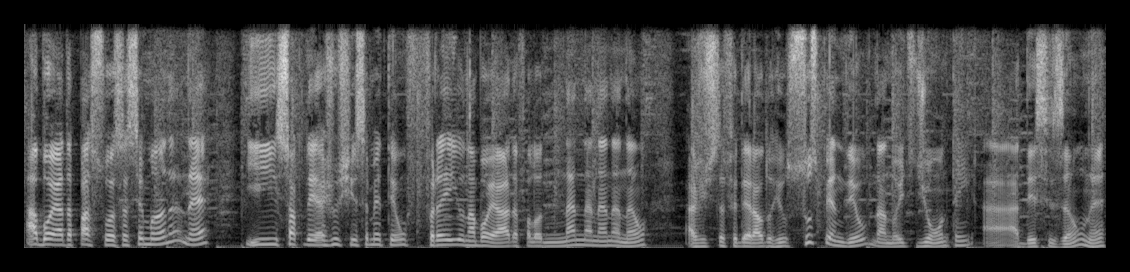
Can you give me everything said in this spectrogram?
A boiada passou essa semana, né, e só que daí a justiça meteu um freio na boiada, falou, não, não, não, não, não. A Justiça Federal do Rio suspendeu na noite de ontem a, decisão, né,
